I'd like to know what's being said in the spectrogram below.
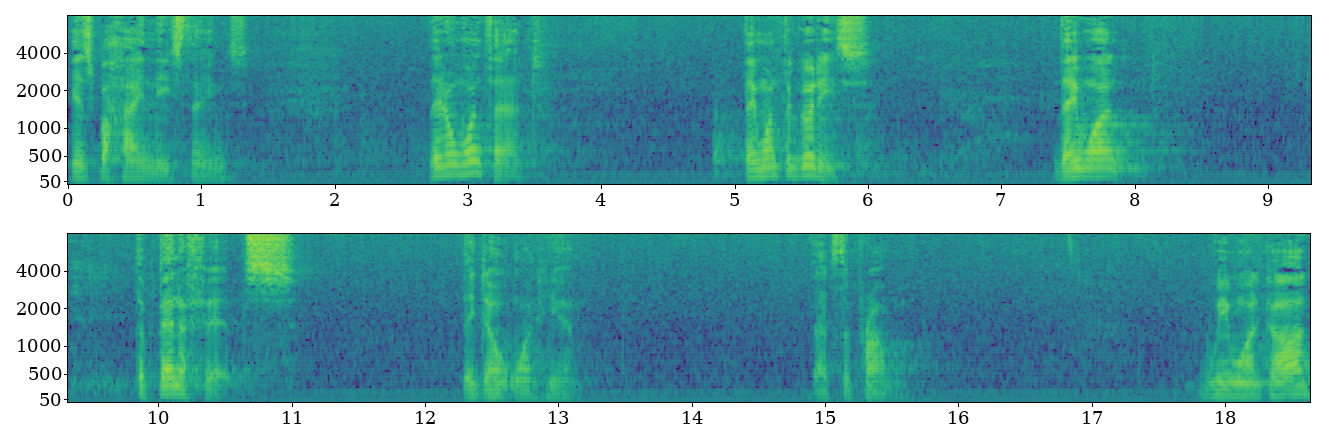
is behind these things. They don't want that. They want the goodies. They want the benefits. They don't want Him. That's the problem. We want God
